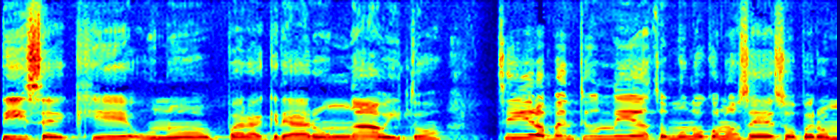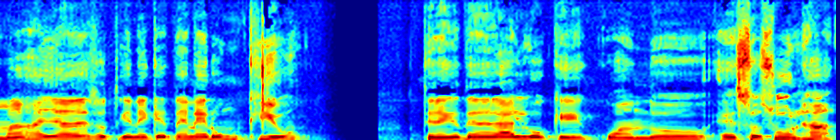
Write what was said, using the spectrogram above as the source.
dice que uno para crear un hábito, sí, los 21 días, todo el mundo conoce eso, pero más allá de eso tiene que tener un cue, tiene que tener algo que cuando eso surja,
